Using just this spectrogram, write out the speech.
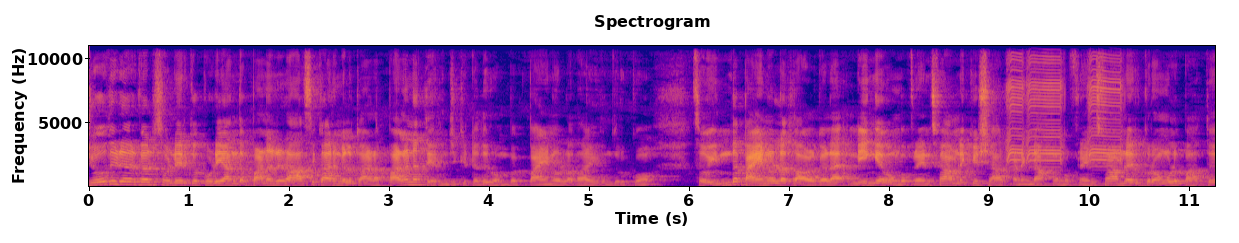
ஜோதிடர்கள் சொல்லியிருக்கக்கூடிய அந்த பன்னெண்டு ராசிக்காரங்களுக்கான பலனை தெரிஞ்சுக்கிட்டது ரொம்ப பயனுள்ளதாக இருந்திருக்கும். ஸோ இந்த பயனுள்ள தாள்களை நீங்கள் உங்கள் ஃப்ரெண்ட்ஸ் ஃபேமிலிக்கும் ஷேர் பண்ணிங்கன்னா உங்கள் ஃப்ரெண்ட்ஸ் ஃபேமிலி இருக்கிறவங்களும் பார்த்து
